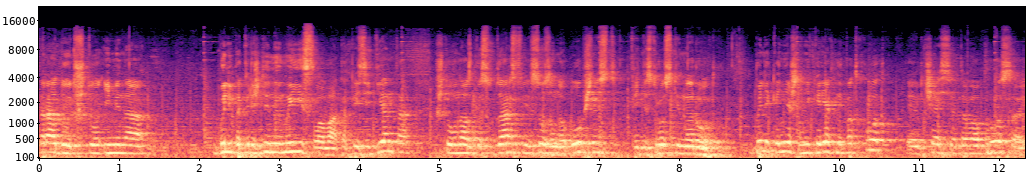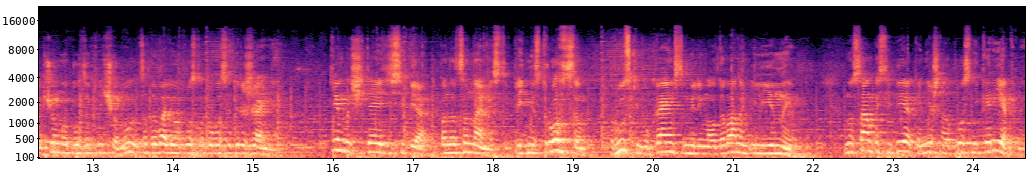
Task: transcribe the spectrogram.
Радует, что именно были подтверждены мои слова как президента, что у нас в государстве создана общность «Приднестровский народ». Были, конечно, некорректный подход э, в части этого вопроса, и в чем он был заключен. Ну, задавали вопрос такого содержания. Кем вы считаете себя по национальности? Приднестровцем, русским, украинцем или молдаваном или иным? Но сам по себе, конечно, вопрос некорректный.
